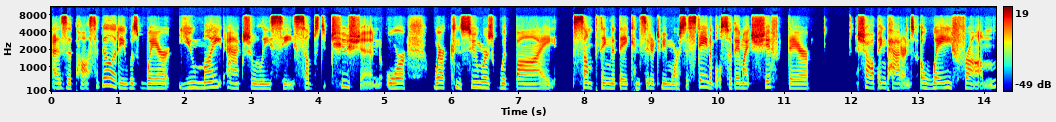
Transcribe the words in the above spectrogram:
as a possibility was where you might actually see substitution or where consumers would buy something that they consider to be more sustainable. So they might shift their shopping patterns away from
